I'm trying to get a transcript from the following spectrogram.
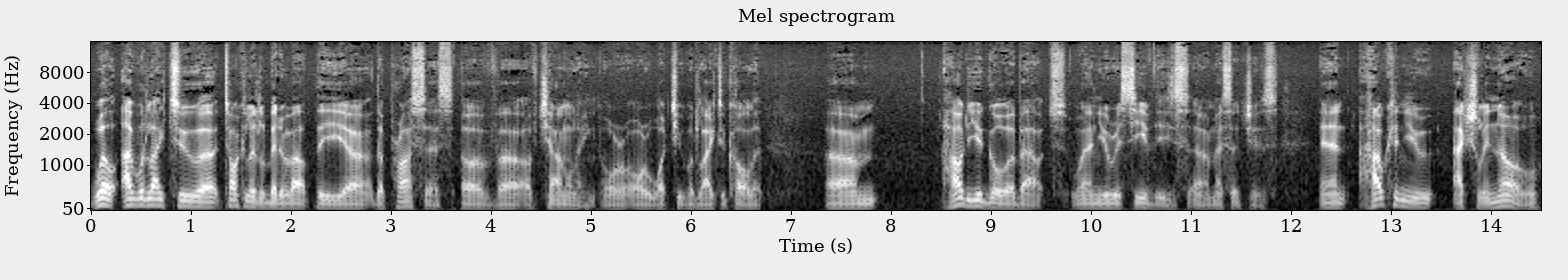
Well, I would like to uh, talk a little bit about the uh, the process of uh, of channeling, or or what you would like to call it. Um, how do you go about when you receive these uh, messages, and how can you actually know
